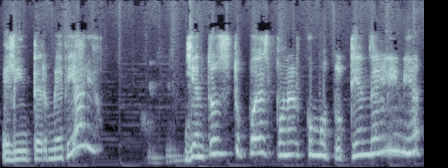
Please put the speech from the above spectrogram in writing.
el intermediario. Y entonces tú puedes poner como tu tienda en línea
